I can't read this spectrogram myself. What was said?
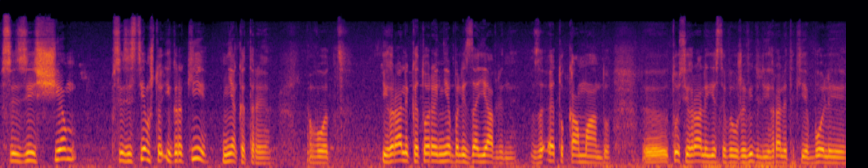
в связи с чем, в связи с тем, что игроки некоторые вот, играли, которые не были заявлены за эту команду. Э, То есть играли, если вы уже видели, играли такие более,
